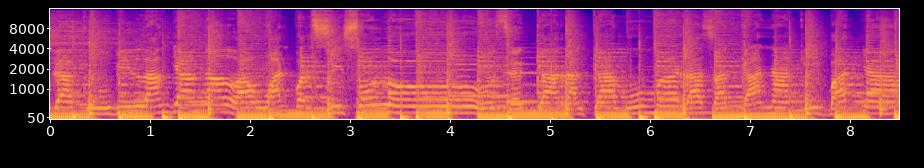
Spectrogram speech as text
Sudah ku bilang jangan lawan Persis Solo. Sekarang kamu merasakan akibatnya.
